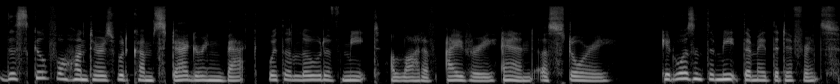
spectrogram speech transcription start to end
The skillful hunters would come staggering back with a load of meat, a lot of ivory, and a story. It wasn't the meat that made the difference,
